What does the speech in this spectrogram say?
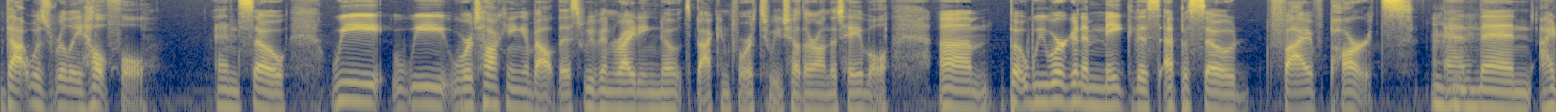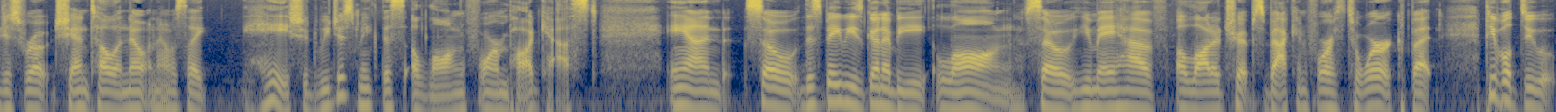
that was really helpful. And so we we were talking about this. We've been writing notes back and forth to each other on the table. Um, but we were going to make this episode five parts. And then i just wrote Shantell a note and i was like hey, should we just make this a long form podcast? And so this baby is going to be long. So you may have a lot of trips back and forth to work, but people do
